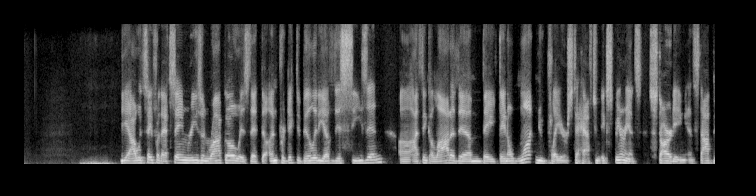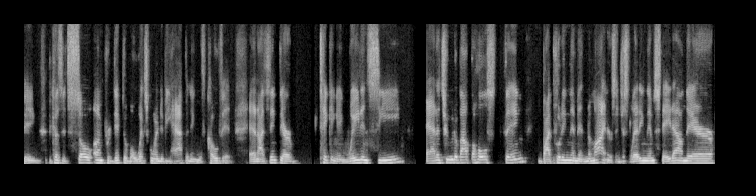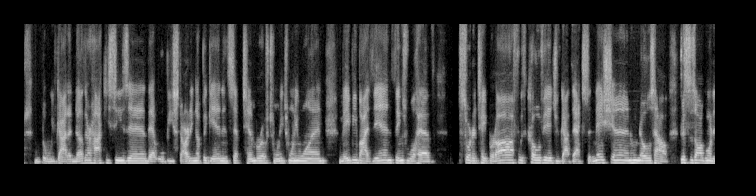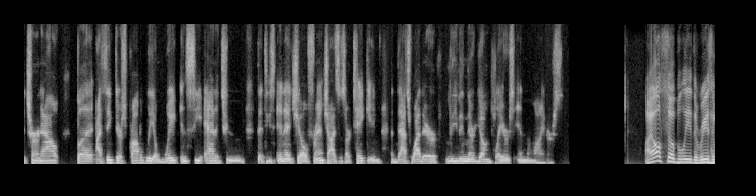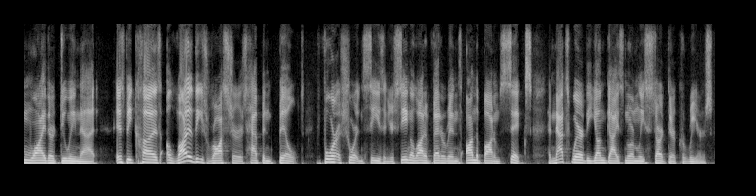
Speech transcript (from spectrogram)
Yeah, I would say for that same reason, Rocco, is that the unpredictability of this season uh, I think a lot of them they they don't want new players to have to experience starting and stopping because it's so unpredictable what's going to be happening with COVID. And I think they're taking a wait and see attitude about the whole thing by putting them in the minors and just letting them stay down there. We've got another hockey season that will be starting up again in September of 2021. Maybe by then things will have sort of tapered off with COVID. You've got vaccination. Who knows how this is all going to turn out? But I think there's probably a wait and see attitude that these NHL franchises are taking. And that's why they're leaving their young players in the minors. I also believe the reason why they're doing that is because a lot of these rosters have been built for a shortened season. You're seeing a lot of veterans on the bottom six, and that's where the young guys normally start their careers.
